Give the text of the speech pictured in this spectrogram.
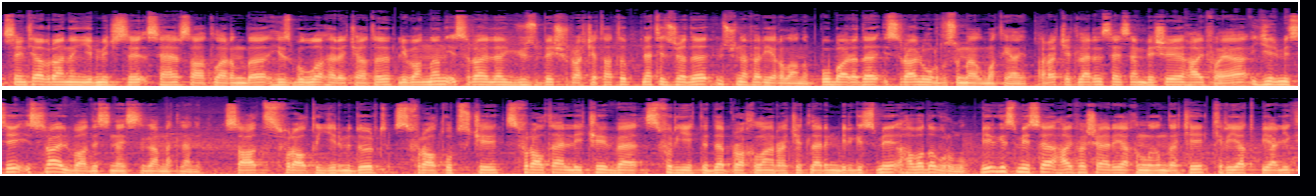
Sentyabr ayının 22-si səhər saatlarında Hizbullah hərəkatı Livandan İsrailə 105 raket atıb, nəticədə 3 nəfər yaralanıb. Bu barədə İsrail ordusu məlumat yayıb. Raketlərin 85-i Hayfaya, 20-si İsrail vadisinə istiqamətlənib. Saat 06:24, 06:32, 06:52 və 07-də buraxılan raketlərin bir qismi havada vurulub. Bir qismi isə Hayfa şəhəri yaxınlığındakı Kiryat Bialik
